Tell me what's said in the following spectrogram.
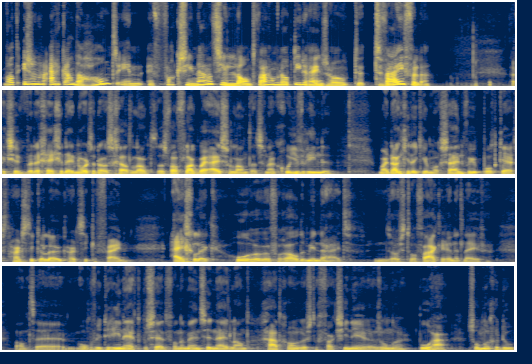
wat is er nou eigenlijk aan de hand in vaccinatieland? Waarom loopt iedereen zo te twijfelen? Ik zit bij de GGD Noord- en Oost-Gelderland. Dat is wel vlakbij IJsseland. Dat zijn ook goede vrienden. Maar dank je dat je hier mag zijn voor je podcast. Hartstikke leuk, hartstikke fijn. Eigenlijk horen we vooral de minderheid. zo is het wel vaker in het leven. Want uh, ongeveer 93% van de mensen in Nederland gaat gewoon rustig vaccineren zonder poeha, zonder gedoe.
